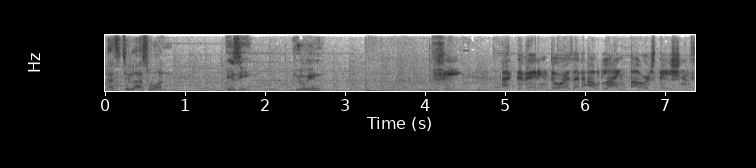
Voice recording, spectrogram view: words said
That's the last one. Easy. You in? C. Activating doors at outlying power stations.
